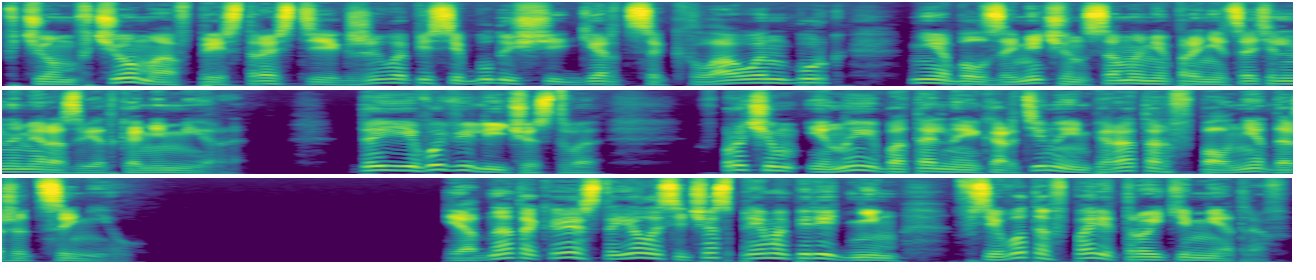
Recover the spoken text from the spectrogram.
В чем в чем, а в пристрастии к живописи будущий герцог Лауенбург не был замечен самыми проницательными разведками мира. Да и его величество. Впрочем, иные батальные картины император вполне даже ценил. И одна такая стояла сейчас прямо перед ним, всего-то в паре тройки метров.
